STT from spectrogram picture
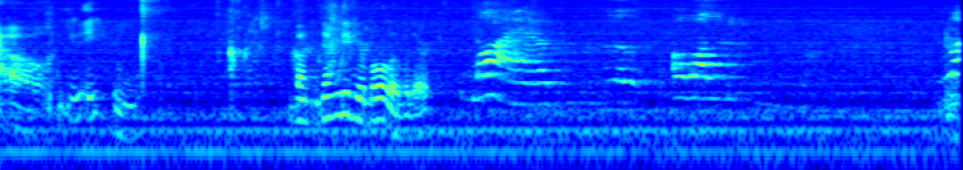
Ow, you ate me. Don't leave your bowl over there. Why? Oh, um, what, Daddy?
